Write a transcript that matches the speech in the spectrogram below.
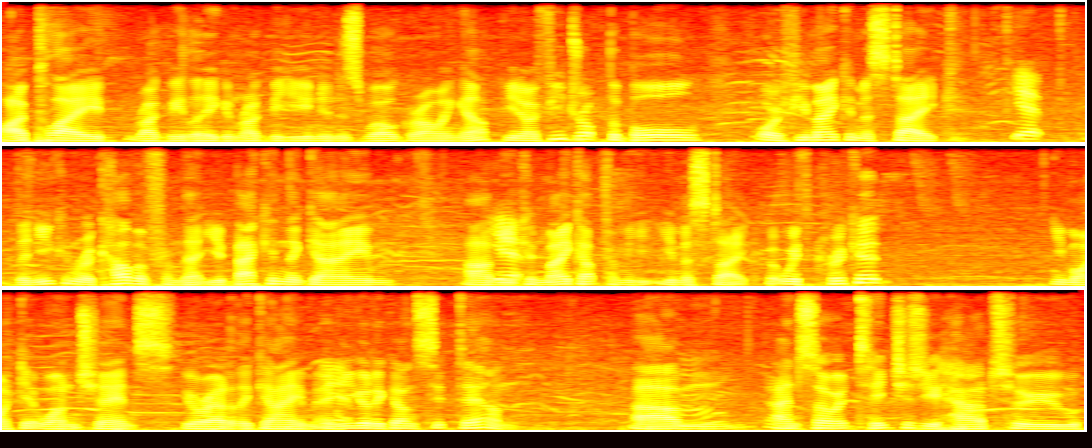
I played rugby league and rugby union as well growing up. You know, if you drop the ball or if you make a mistake, Yep. then you can recover from that. You're back in the game. Um, You can make up from your mistake. But with cricket, you might get one chance. You're out of the game, and Yep. you got to go and sit down. Um, and so it teaches you how to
